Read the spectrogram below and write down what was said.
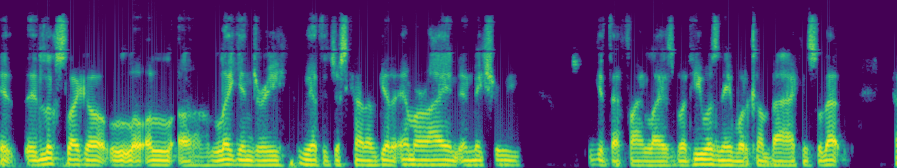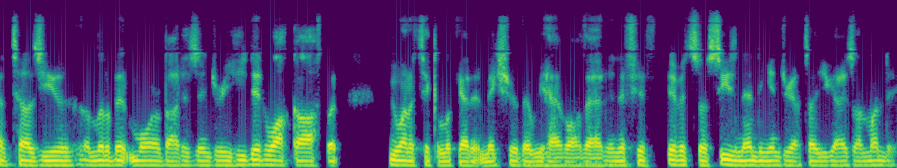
it, it looks like a, a, a, leg injury. We have to just kind of get an MRI and, and, make sure we get that finalized. But he wasn't able to come back, and so that kind of tells you a little bit more about his injury. He did walk off, but we want to take a look at it and make sure that we have all that. And if if, if it's a season-ending injury, I'll tell you guys on Monday.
